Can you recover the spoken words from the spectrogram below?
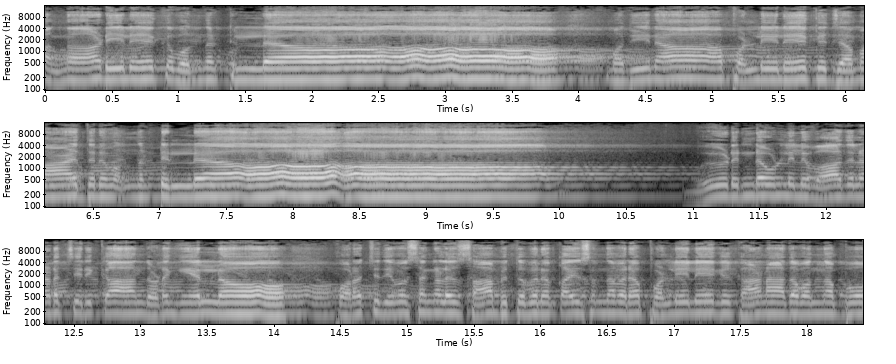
അങ്ങാടിയിലേക്ക് വന്നിട്ടില്ല. മദീന പള്ളിയിലേക്ക് ജമാഴത്തിന് വന്നിട്ടില്ല. വീടിന്റെ ഉള്ളിൽ വാതിലടച്ചിരിക്കാൻ തുടങ്ങിയല്ലോ. കുറച്ച് ദിവസങ്ങൾ സാബിത്തുബിന് കൈസുന്നവരെ പള്ളിയിലേക്ക് കാണാതെ വന്നപ്പോ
